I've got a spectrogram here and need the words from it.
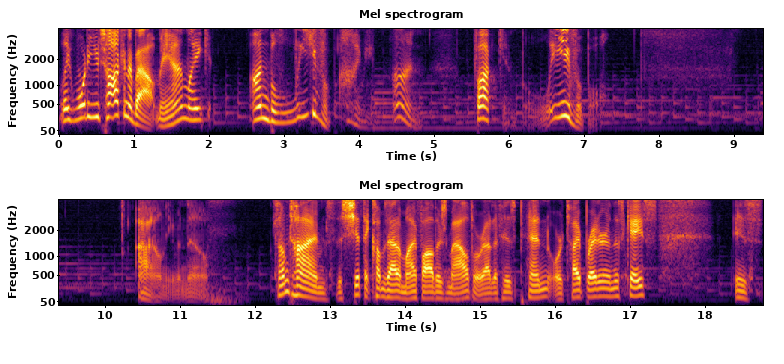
Like, what are you talking about, man? Like, unbelievable. I mean, unfucking believable. I don't even know. Sometimes the shit that comes out of my father's mouth or out of his pen or typewriter in this case is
